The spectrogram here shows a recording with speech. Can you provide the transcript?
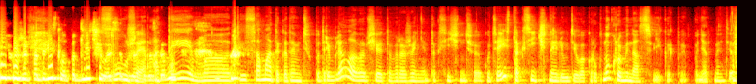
Я уже подвисла, подлечилась. Слушай, а разговора. ты, ты сама-то когда-нибудь употребляла вообще это выражение «токсичный человек»? У тебя есть токсичные люди вокруг? Ну, кроме нас с Викой, по- понятное дело.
